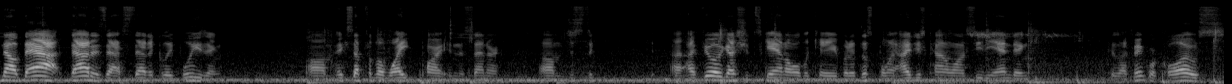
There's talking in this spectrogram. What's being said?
Now that that is aesthetically pleasing. Um, except for the white part in the center. Um, just the, I feel like I should scan all the cave, but at this point, I just kind of want to see the ending because I think we're close.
